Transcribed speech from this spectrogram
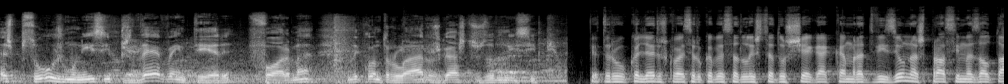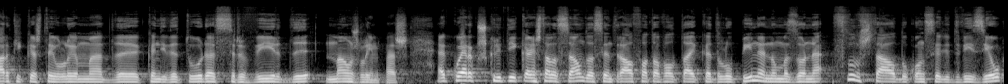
As pessoas, os municípios devem ter forma de controlar os gastos do município. Pedro Calheiros, que vai ser o cabeça de lista do Chega à Câmara de Viseu, nas próximas autárquicas tem o lema de candidatura servir de mãos limpas. A Quercos critica a instalação da central fotovoltaica de Lupina numa zona florestal do Conselho de Viseu.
